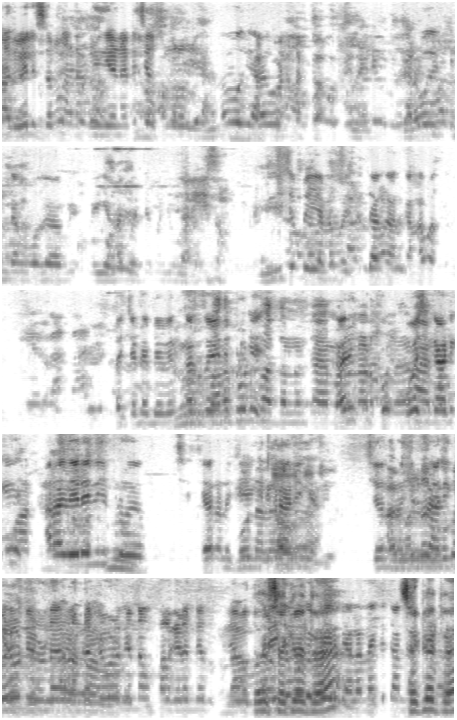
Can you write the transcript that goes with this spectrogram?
పది వేలు ఇస్తాను క్లీన్ చేయండి అంటే చేస్తున్నారు కనీసం వెయ్యి దానికన్నా వస్తుంది లక్ష డెబ్బై వేలు ఖర్చు అయింది ఇప్పుడు. కానీ ఇప్పుడు కోసి కాడికి అరవై వేలేది ఇప్పుడు సెక్రటరీ? సెక్రటరీ?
